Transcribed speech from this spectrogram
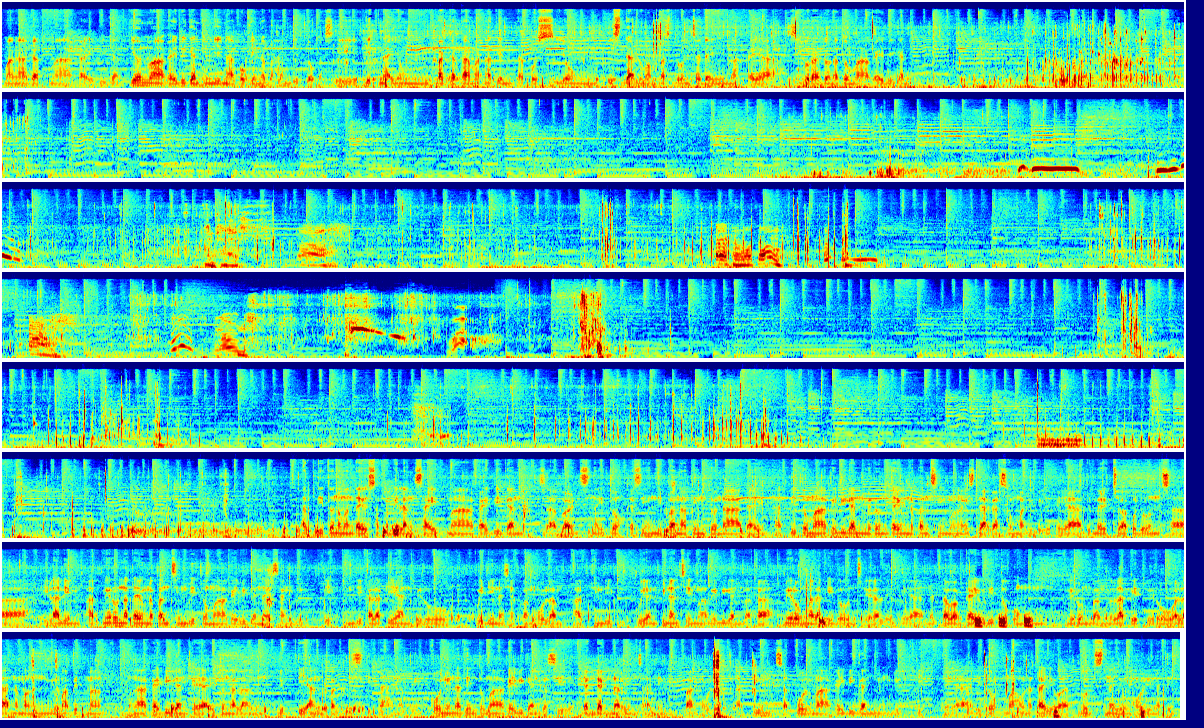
mga gat mga kaibigan. Yun mga kaibigan hindi na ako kinabahan dito kasi gitna yung pagkatama natin tapos yung isda lumampas doon sa dahima kaya sigurado na to mga kaibigan Okay. Uh. That's a lot one. Uh. Lord. Dito naman tayo sa kabilang side mga kaibigan sa birds na ito kasi hindi pa natin to na dive. At dito mga kaibigan meron tayong napansing mga isda kaso maliliit kaya dumiretso ako doon sa ilalim at meron na tayong napansin dito mga kaibigan na isang lipti. Hindi kalakihan pero pwede na siya pang ulam at hindi ko yan pinansin mga kaibigan baka merong malaki doon sa ilalim. Kaya nagtawag tayo dito kung meron bang lalapit pero wala namang lumapit mga, mga kaibigan kaya ito na lang lipti ang is listahan natin. Kunin natin ito mga kaibigan kasi dagdag na rin sa ating pangulat. At yun sa pool mga kaibigan yung lifty. Kaya dito maho na tayo at goods na yung huli natin.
